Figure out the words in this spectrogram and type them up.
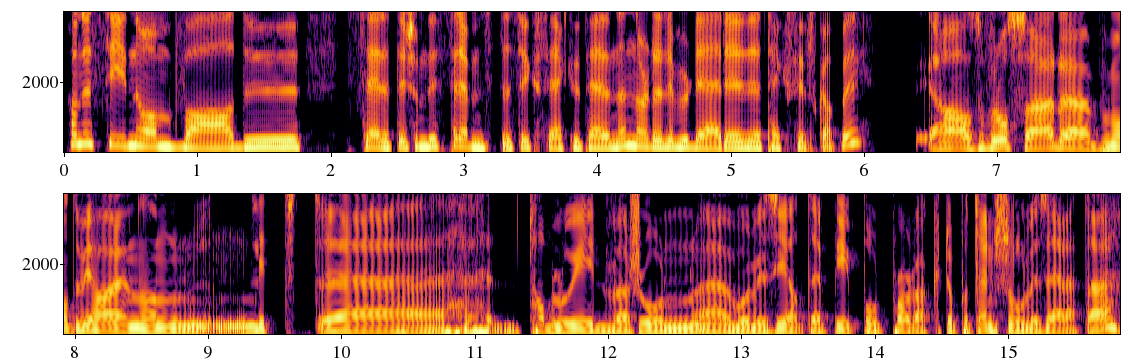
Kan du si noe om hva du ser etter som de fremste suksesskriteriene når dere vurderer tech-selskaper? Ja, altså For oss er det på en måte Vi har en sånn litt eh, tabloid versjon eh, hvor vi sier at det er people, product og potential vi ser etter.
